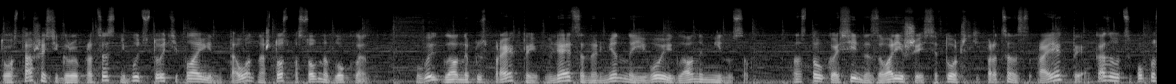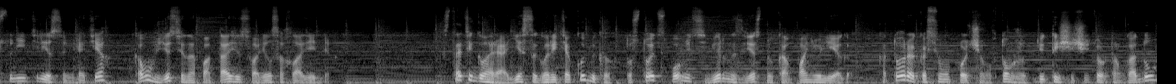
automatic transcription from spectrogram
то оставшийся игровой процесс не будет стоить и половины того, на что способна Blockland. Увы, главный плюс проекта является одновременно его и главным минусом. Настолько сильно завалившиеся в творческий процесс проекты оказываются попросту неинтересными для тех, кому в детстве на фантазию свалился холодильник. Кстати говоря, если говорить о кубиках, то стоит вспомнить всемирно известную компанию LEGO, которая, ко всему прочему, в том же 2004 году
